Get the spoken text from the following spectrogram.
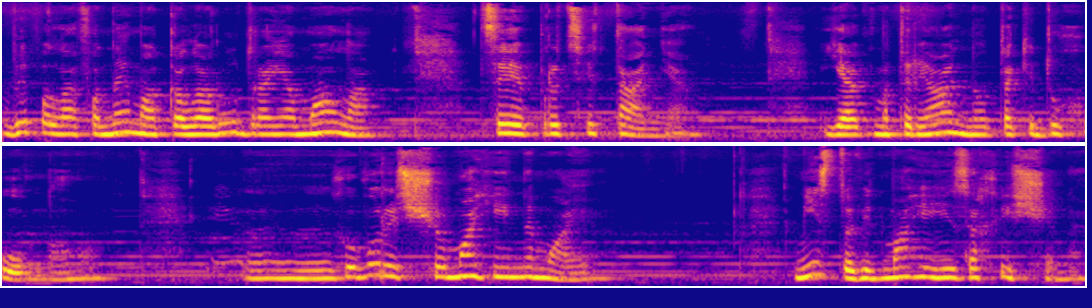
випала фонема Каларудра Ямала це процвітання як матеріального, так і духовного. Е, Говорить, що магії немає. Місто від магії захищене,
